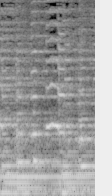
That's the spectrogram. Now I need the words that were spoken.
Música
